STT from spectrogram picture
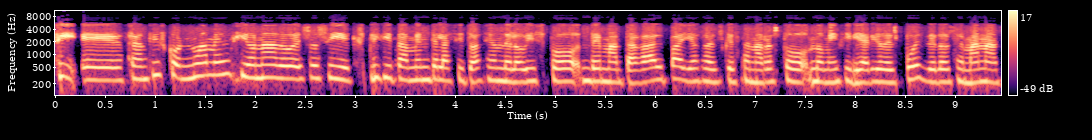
Sí, eh, Francisco no ha mencionado, eso sí, explícitamente la situación del obispo de Matagalpa. Ya sabes que está en arresto domiciliario después de dos semanas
